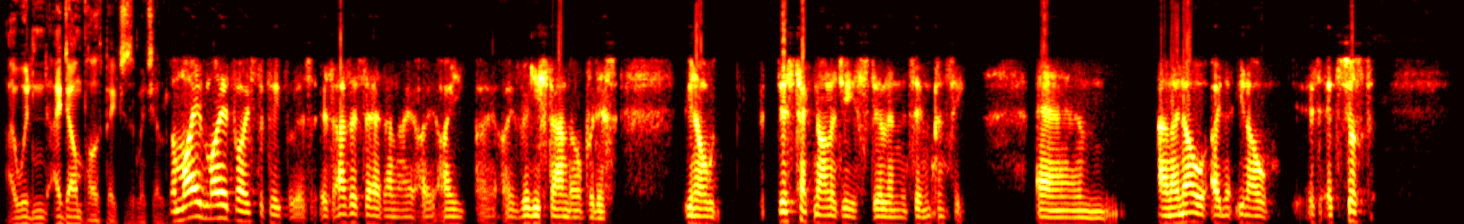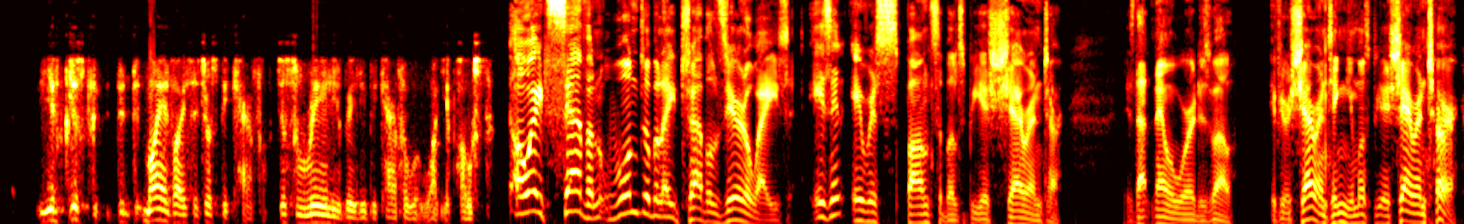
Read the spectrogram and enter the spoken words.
I wouldn't. I don't post pictures of my children. And my my advice to people is, is as I said, and I, I, I I really stand up for this. You know, this technology is still in its infancy, um, and I know, I you know, it, it's just. You've just my advice is just be careful. Just really, really be careful with what you post. 087 188 treble zero eight. Is it irresponsible to be a sharenter? Is that now a word as well? If you're sharenting, you must be a sharenter.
